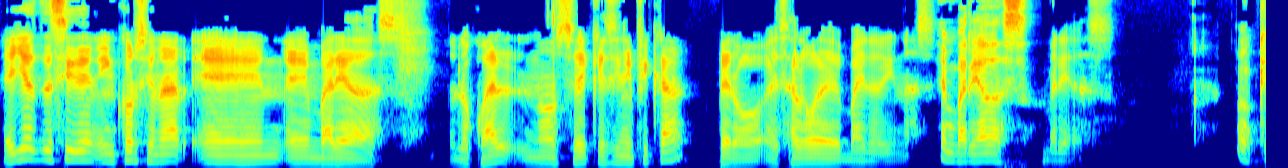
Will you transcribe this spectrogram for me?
Ellas deciden incursionar en, en variadas, lo cual no sé qué significa, pero es algo de bailarinas. En variadas. Variadas. Ok.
